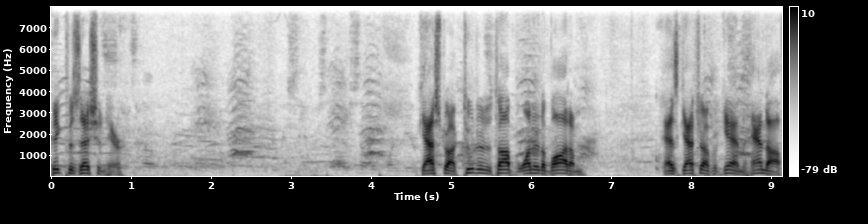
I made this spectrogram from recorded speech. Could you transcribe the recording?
Big possession here. Gastrock two to the top, one at the bottom. As Gastrock again, handoff.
